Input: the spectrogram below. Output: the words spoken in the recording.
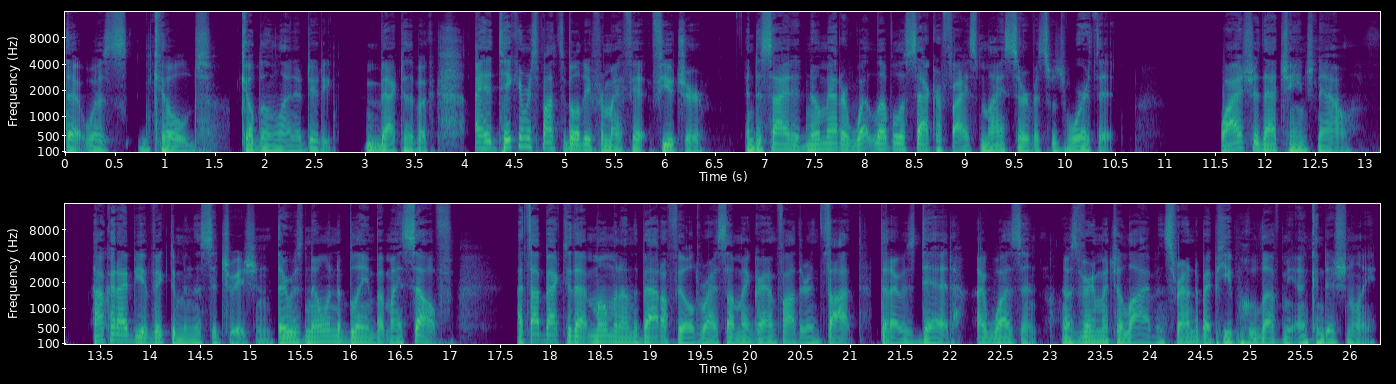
that was killed killed in the line of duty. Back to the book. I had taken responsibility for my future and decided no matter what level of sacrifice, my service was worth it. Why should that change now? How could I be a victim in this situation? There was no one to blame but myself. I thought back to that moment on the battlefield where I saw my grandfather and thought that I was dead. I wasn't. I was very much alive and surrounded by people who loved me unconditionally.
